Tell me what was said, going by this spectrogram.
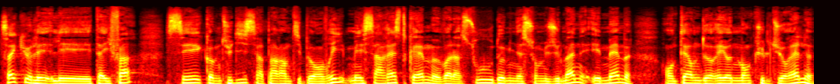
c'est vrai que les, les taïfas, c'est, comme tu dis, ça part un petit peu en vrille, mais ça reste quand même, voilà, sous domination musulmane. Et même en termes de rayonnement culturel,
